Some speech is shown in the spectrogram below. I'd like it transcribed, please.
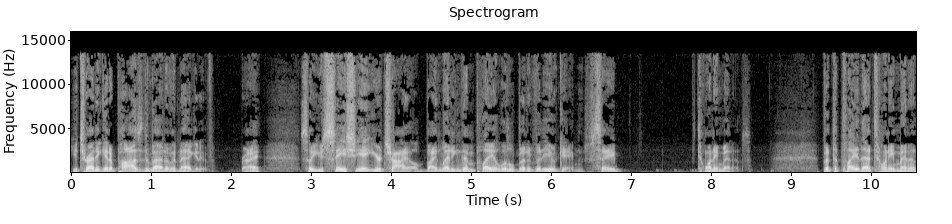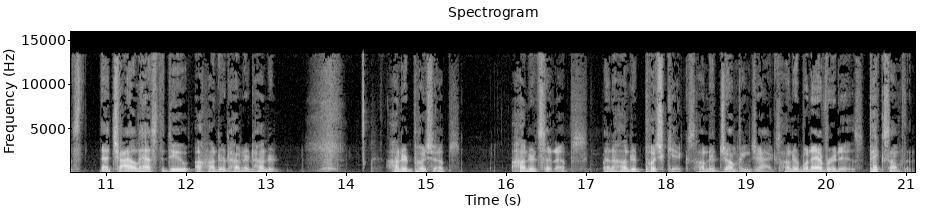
You try to get a positive out of a negative, right? So you satiate your child by letting them play a little bit of video games, say 20 minutes. But to play that 20 minutes, that child has to do 100, 100, 100. 100 push ups, 100 sit ups, and 100 push kicks, 100 jumping jacks, 100 whatever it is. Pick something.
